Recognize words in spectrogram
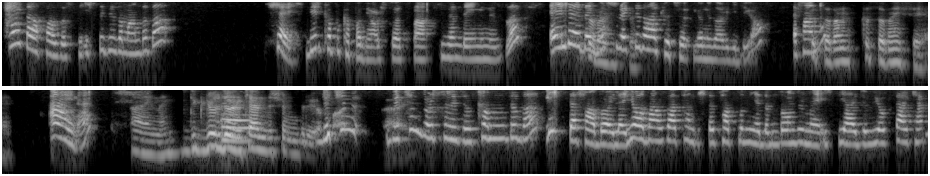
Her daha fazlasını istediği zamanda da şey bir kapı kapanıyor suratına sizin deyiminizle Elde edemiyor. Sürekli hisse. daha kötü yöne doğru gidiyor. Efendim? Kısadan, kısadan hisse yani. Aynen. Aynen. Güldürürken ee, düşündürüyor. Bütün bütün bu sürecin sonunda da ilk defa böyle yo ben zaten işte tatlımı yedim dondurmaya ihtiyacım yok derken de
